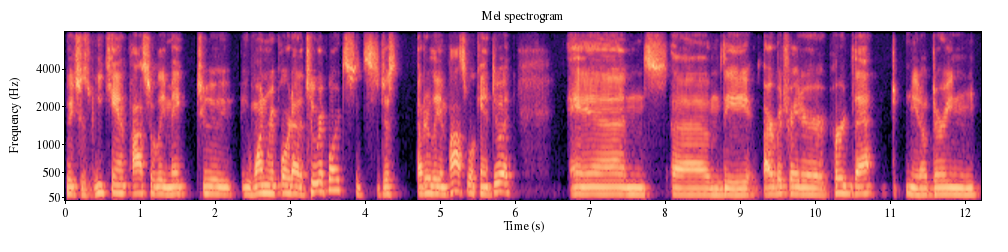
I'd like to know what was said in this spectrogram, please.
which is we can't possibly make two one report out of two reports. It's just utterly impossible. Can't do it. And um, the arbitrator heard that, you know, during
